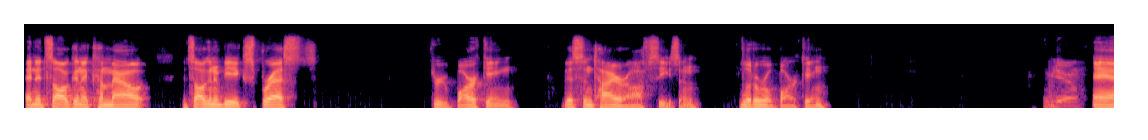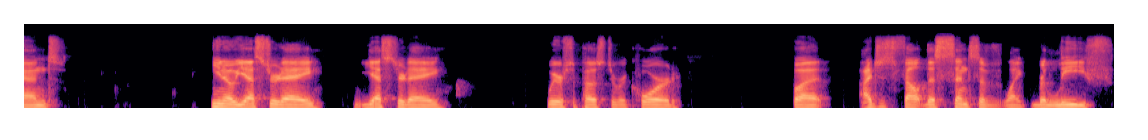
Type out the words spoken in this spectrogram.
And it's all going to come out, it's all going to be expressed through barking this entire off season, literal barking. Yeah. And, you know, yesterday, yesterday, we were supposed to record, but I just felt this sense of like relief.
